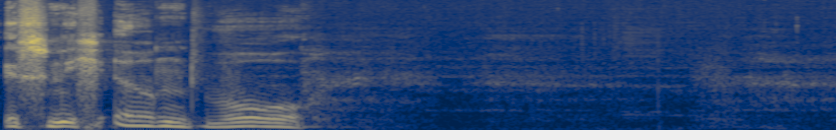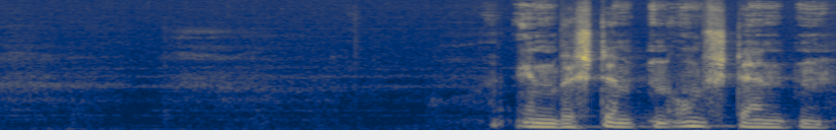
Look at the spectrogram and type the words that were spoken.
ist nicht irgendwo. in bestimmten Umständen,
